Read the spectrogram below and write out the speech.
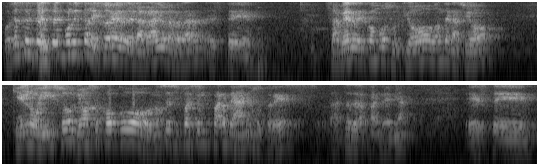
Pues esa es, es bonita la historia de la radio, la verdad. Este, saber cómo surgió, dónde nació, quién lo hizo. Yo hace poco, no sé si fue hace un par de años o tres, antes de la pandemia, este,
